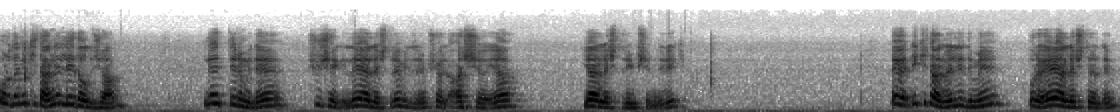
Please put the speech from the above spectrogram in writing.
Buradan iki tane led alacağım. Ledlerimi de şu şekilde yerleştirebilirim. Şöyle aşağıya yerleştireyim şimdilik. Evet iki tane ledimi buraya yerleştirdim.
